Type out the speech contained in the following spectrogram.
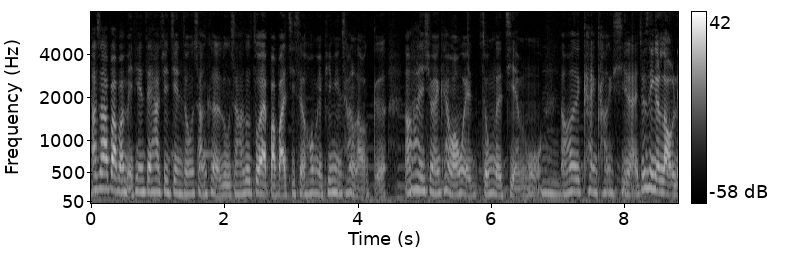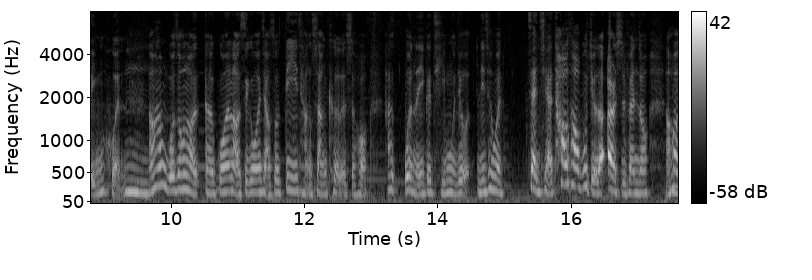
他说他爸爸每天在他去建中上课的路上，他说坐在爸爸机车后面拼命唱老歌，然后他很喜欢看王伟忠的节目，然后看康熙来，就是一个老灵魂。嗯，然后他们国中老呃国文老师跟我讲说，第一堂上课的时候，他问了一个题目，就林成伟。站起来滔滔不绝的二十分钟，然后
